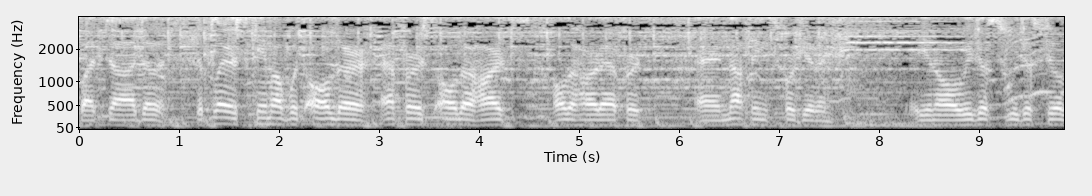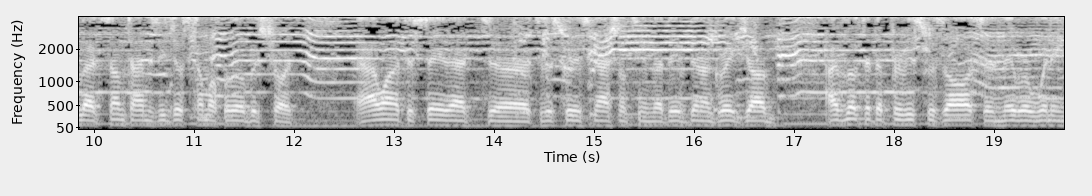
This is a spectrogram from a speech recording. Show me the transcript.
But uh, the the players came up with all their efforts, all their hearts, all their hard effort, and nothing's forgiven. You know, we just we just feel that sometimes we just come up a little bit short. And I wanted to say that uh, to the Swedish national team that they've done a great job. I've looked at the previous results and they were winning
